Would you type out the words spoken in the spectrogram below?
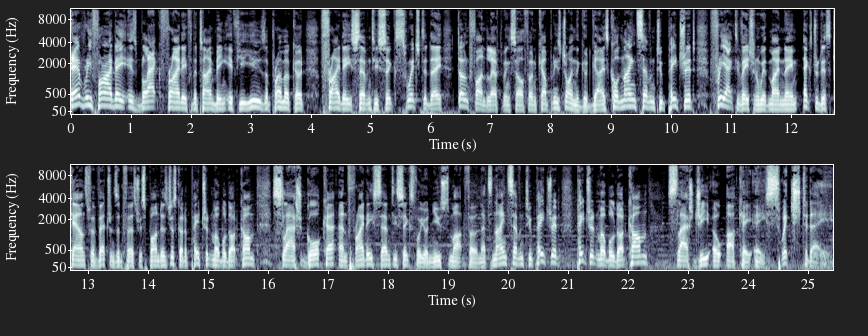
every Friday is Black Friday for the time being. If you use the promo code Friday76, switch today. Don't fund left wing cell phone companies. Join the good guys. Call 972 Patriot. Free activation with my name. Extra discounts for veterans and first responders. Just go to patriotmobile.com slash Gorka and Friday76 for your new smartphone. That's 972 Patriot. Patriotmobile.com slash G O R K A. Switch today.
